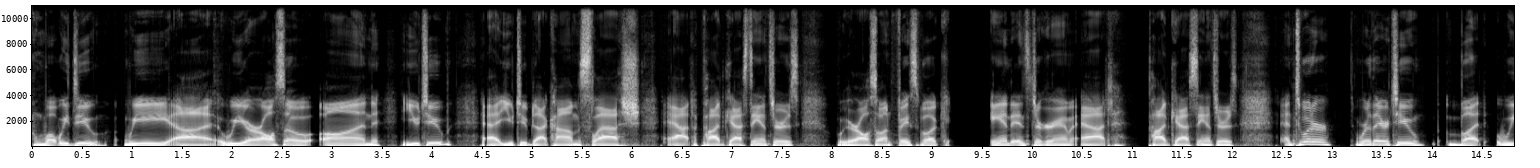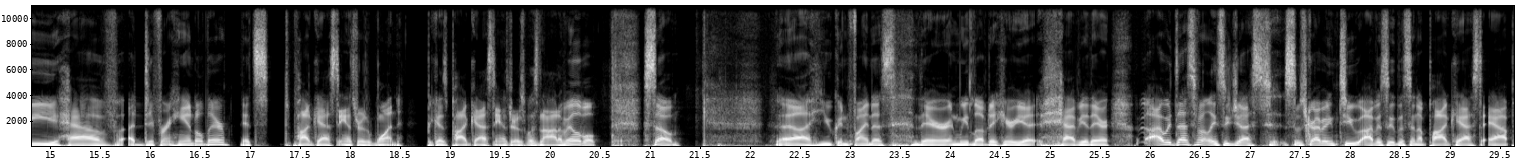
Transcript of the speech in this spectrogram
what we do we uh, we are also on youtube at youtube.com slash at podcast answers we are also on facebook and instagram at podcast answers and twitter we're there too but we have a different handle there it's podcast answers one because podcast answers was not available so uh, you can find us there, and we'd love to hear you, have you there. I would definitely suggest subscribing to obviously listen to podcast app.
